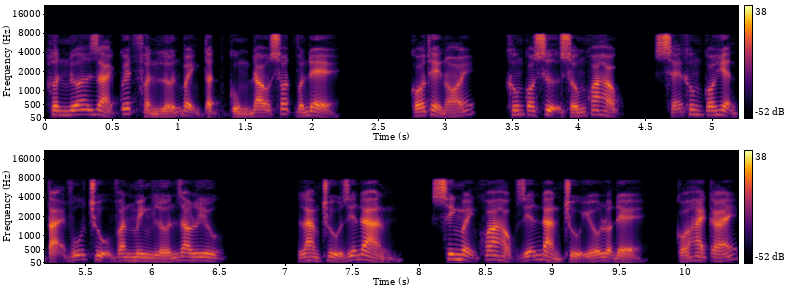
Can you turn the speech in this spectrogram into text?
hơn nữa giải quyết phần lớn bệnh tật cùng đau xót vấn đề. Có thể nói, không có sự sống khoa học sẽ không có hiện tại vũ trụ văn minh lớn giao lưu. Làm chủ diễn đàn, sinh mệnh khoa học diễn đàn chủ yếu luận đề, có hai cái.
